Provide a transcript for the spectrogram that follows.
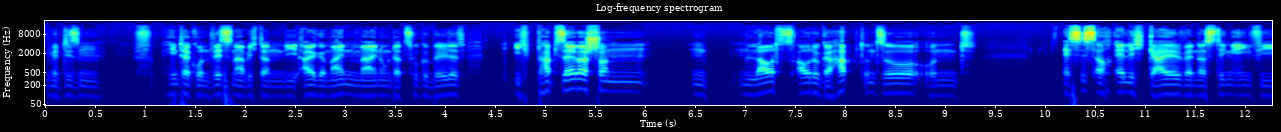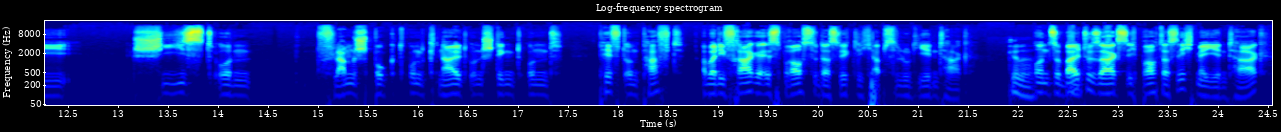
mit diesem Hintergrundwissen habe ich dann die allgemeine Meinung dazu gebildet. Ich habe selber schon ein, ein lautes Auto gehabt und so und es ist auch ehrlich geil, wenn das Ding irgendwie schießt und Flammen spuckt und knallt und stinkt und pifft und pafft. Aber die Frage ist, brauchst du das wirklich absolut jeden Tag? genau. Und sobald du sagst, ich brauche das nicht mehr jeden Tag,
